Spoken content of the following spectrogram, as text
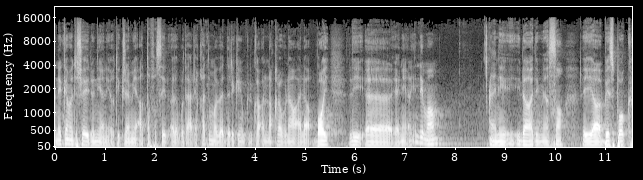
يعني كما تشاهدون يعني يعطيك جميع التفاصيل المتعلقة ثم بعد ذلك يمكنك أن نقرأ هنا على buy ل يعني الانضمام. يعني إلى هذه المنصة هي Bespoke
